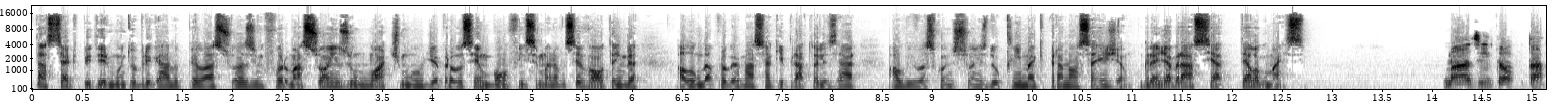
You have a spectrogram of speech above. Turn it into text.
Tá certo, Peter. Muito obrigado pelas suas informações. Um ótimo dia para você, um bom fim de semana. Você volta ainda ao longo da programação aqui para atualizar ao vivo as condições do clima aqui para nossa região. Grande abraço e até logo mais. Mas então tá.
